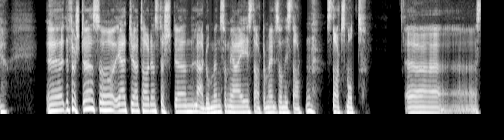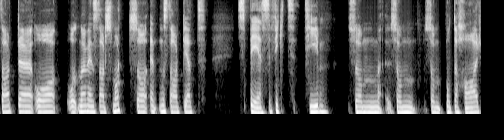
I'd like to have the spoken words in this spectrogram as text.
Eh, det første, så jeg tror jeg tar den største lærdommen som jeg starta med sånn i starten. Start smått. Uh, start uh, og og når jeg mener start smart, så enten start i et spesifikt team som, som, som på en måte har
